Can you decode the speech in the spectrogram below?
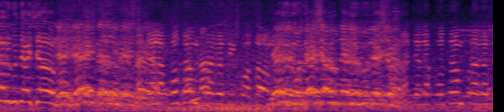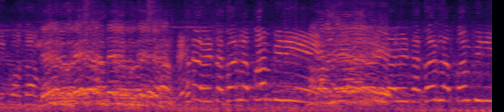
తెలుగుదేశం. ప్రజల కోసం ప్రగతి కోసం. తెలుగుదేశం తెలుగుదేశం. ప్రజల కోసం ప్రగతి కోసం. తెలుగుదేశం తెలుగుదేశం. రెండో విడత గొర్రెల పంపిణీ. రెండో విడత గొర్రెల పంపిణీ.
